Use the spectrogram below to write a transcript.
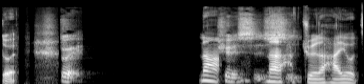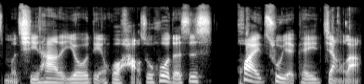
对对，那确实，那觉得还有什么其他的优点或好处，或者是坏处也可以讲啦。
